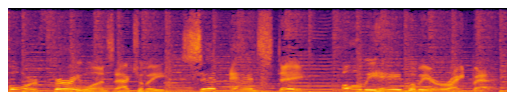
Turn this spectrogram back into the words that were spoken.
Four furry ones actually sit and stay. Oh Behave We'll be right back.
